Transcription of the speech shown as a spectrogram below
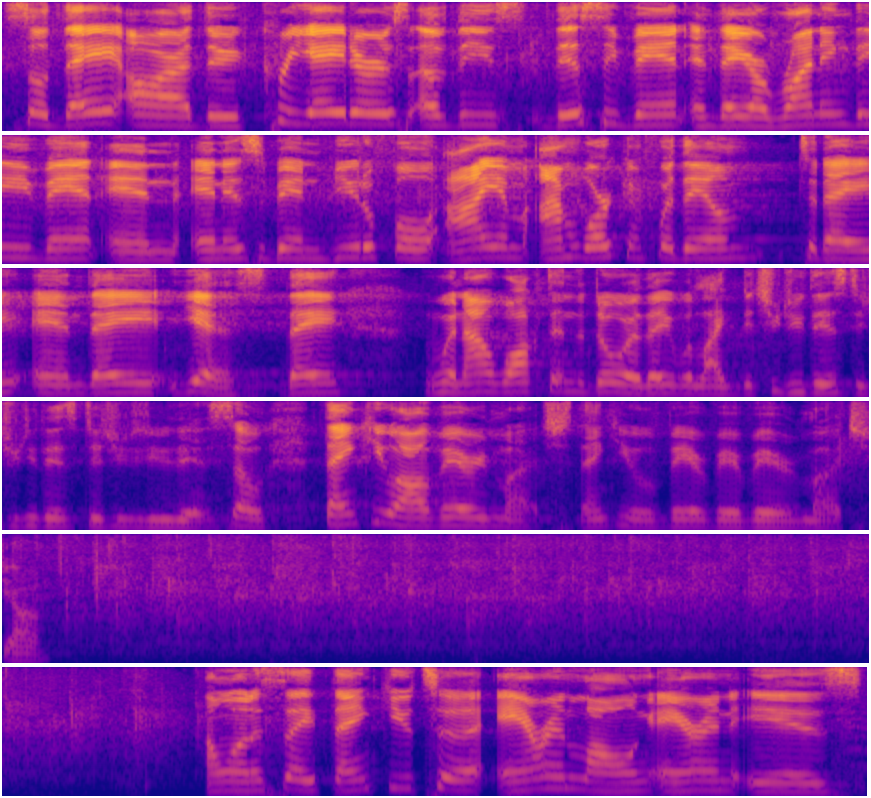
So they are the creators of these this event, and they are running the event, and and it's been beautiful. I am I'm working for them today, and they yes they. When I walked in the door, they were like, "Did you do this? Did you do this? Did you do this?" So thank you all very much. Thank you very very very much, y'all. I want to say thank you to Aaron Long. Aaron is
